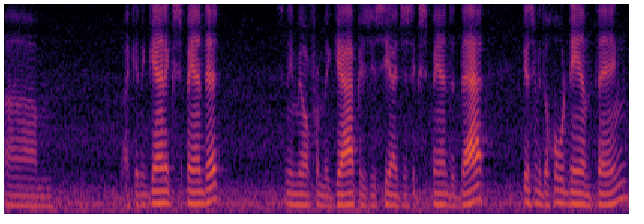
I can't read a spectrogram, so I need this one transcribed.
Um, I can again expand it. It's an email from the Gap. As you see, I just expanded that. gives me the whole damn thing.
